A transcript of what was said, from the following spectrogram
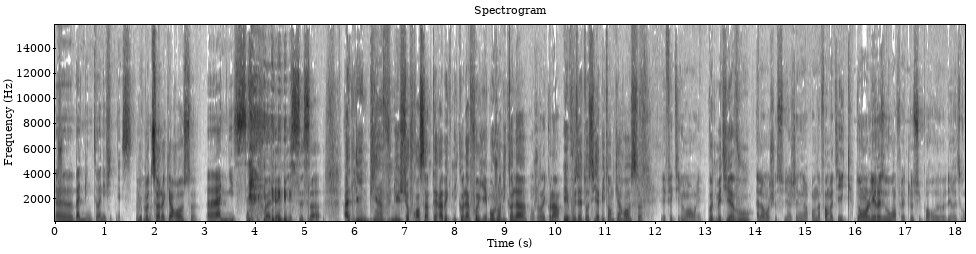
Euh, badminton et fitness. Il n'y a pas de ça à la carrosse? Euh, À Nice. Allez, à Nice, c'est ça. Adeline, bienvenue sur France Inter avec Nicolas Foyer. Bonjour Nicolas. Bonjour Nicolas. Et vous êtes aussi habitant de Carrosse? Effectivement, oui. Votre métier à vous Alors moi, je suis ingénieur en informatique, dans les réseaux, en fait, le support euh, des réseaux,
